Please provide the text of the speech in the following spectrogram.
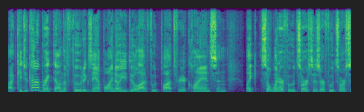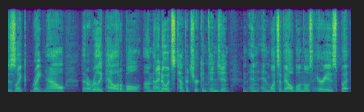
uh, could you kind of break down the food example? I know you do a lot of food plots for your clients, and like so, winter food sources or food sources like right now that are really palatable. Um, and I know it's temperature contingent and and what's available in those areas, but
